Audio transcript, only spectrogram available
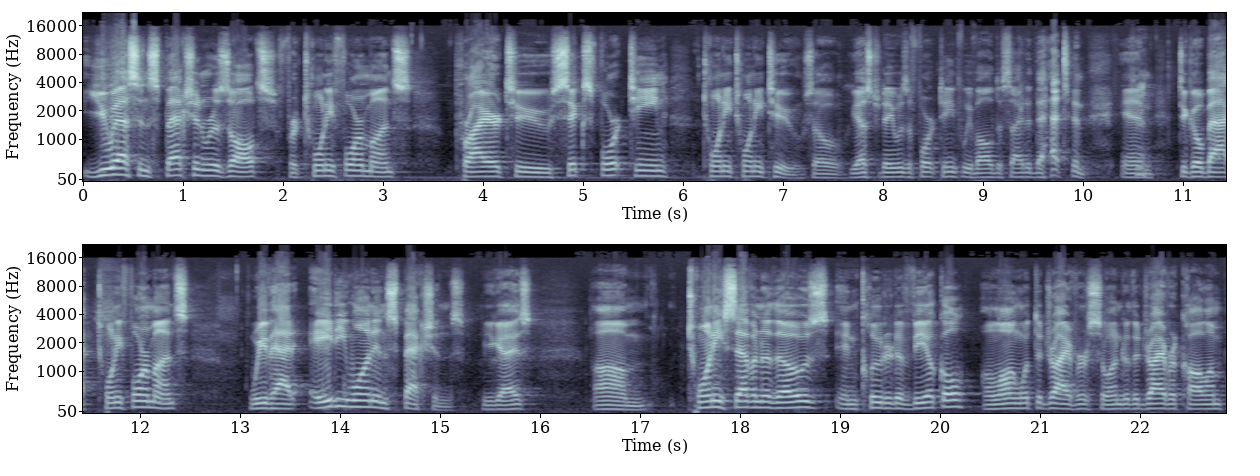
U.S. inspection results for 24 months prior to 614 2022. So yesterday was the 14th. We've all decided that, and and to go back 24 months. We've had 81 inspections, you guys. Um, 27 of those included a vehicle along with the driver. So under the driver column,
